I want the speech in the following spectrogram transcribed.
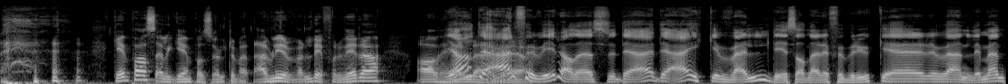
GamePass eller GamePass Ultimate? Jeg blir veldig forvirra av hele Ja, det er forvirrende. Det, det, er ikke veldig sånn forbrukervennlig. Men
